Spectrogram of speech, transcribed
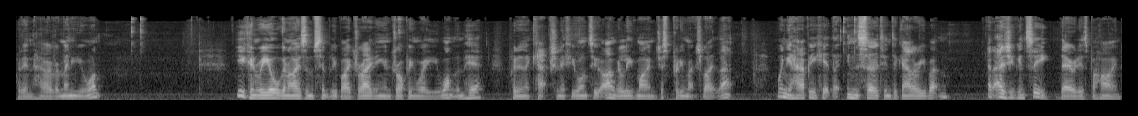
Put in however many you want. You can reorganize them simply by dragging and dropping where you want them here. Put in a caption if you want to. I'm going to leave mine just pretty much like that. When you're happy, hit the insert into gallery button. And as you can see, there it is behind.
